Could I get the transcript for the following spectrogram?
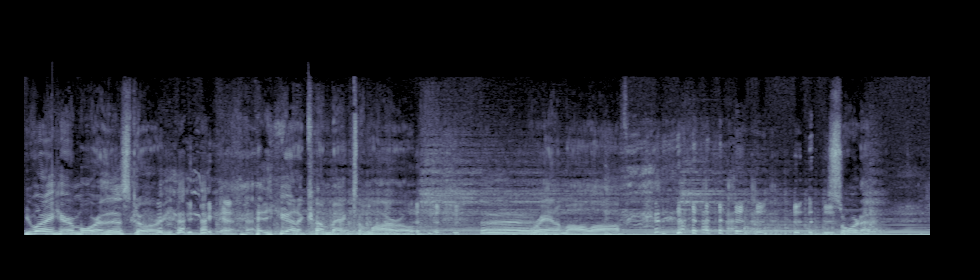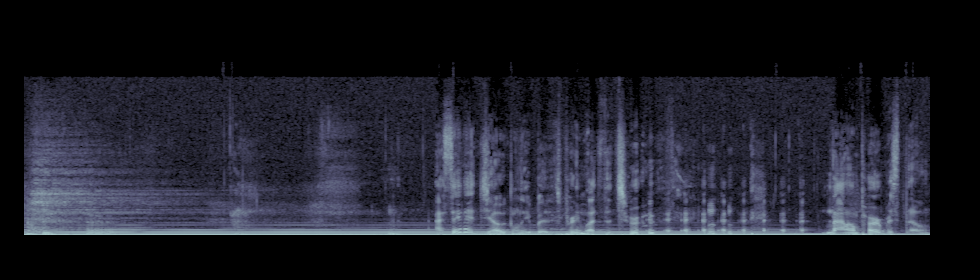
you want to hear more of this story? you got to come back tomorrow. Ran them all off. sort I say that jokingly, but it's pretty much the truth. Not on purpose, though.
